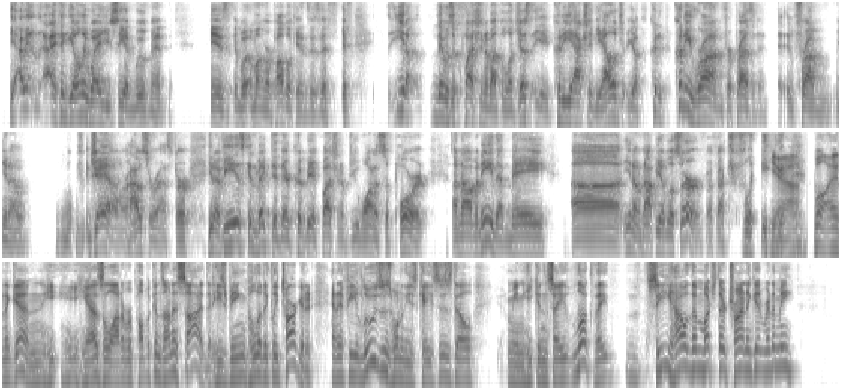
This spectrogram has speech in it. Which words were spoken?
Yeah, I mean I think the only way you see a movement is among Republicans is if if you know, there was a question about the logistics. Could he actually be eligible? You know, could could he run for president from you know jail or house arrest or you know if he is convicted, there could be a question of do you want to support a nominee that may uh, you know, not be able to serve effectively. yeah. Well, and again, he he has a lot of Republicans on his side that he's being politically targeted, and if he loses one of these cases, they'll. I mean, he can say, "Look, they see how much they're trying to get rid of me."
